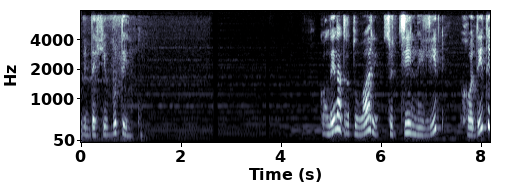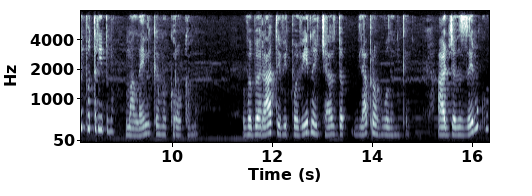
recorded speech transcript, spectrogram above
від дахів будинку. Коли на тротуарі суцільний лід, ходити потрібно маленькими кроками. Вибирати відповідний час для прогулянки, адже взимку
